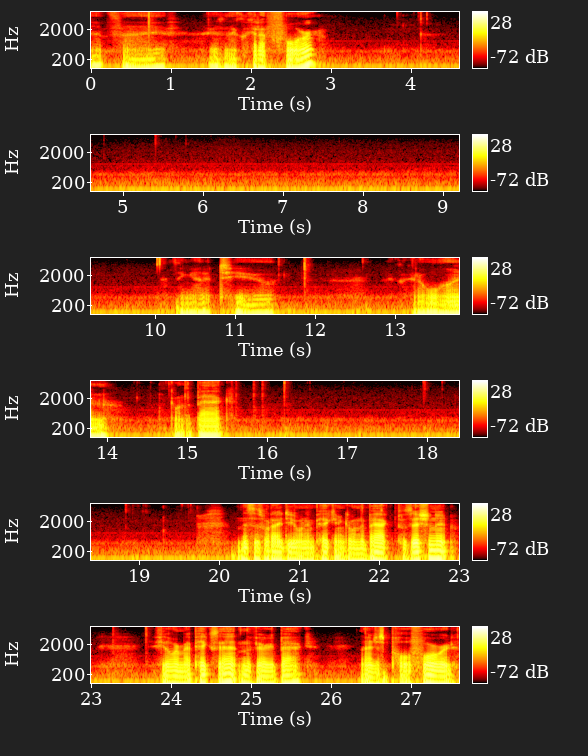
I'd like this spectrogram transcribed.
Not five. There's another click out of four. Nothing out of two. Click out of one. Go in the back. This is what I do when I'm picking. Go in the back, position it, feel where my pick's at in the very back. Then I just pull forward.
